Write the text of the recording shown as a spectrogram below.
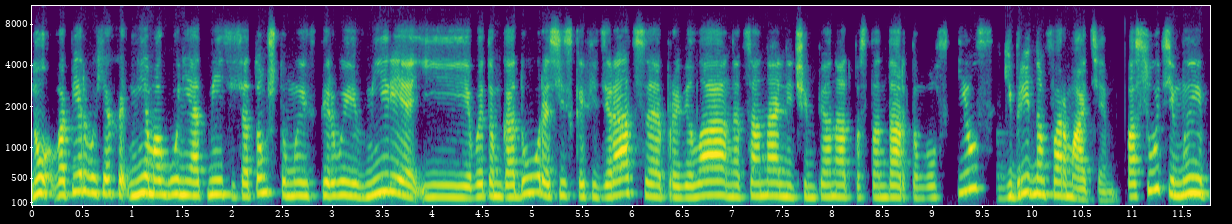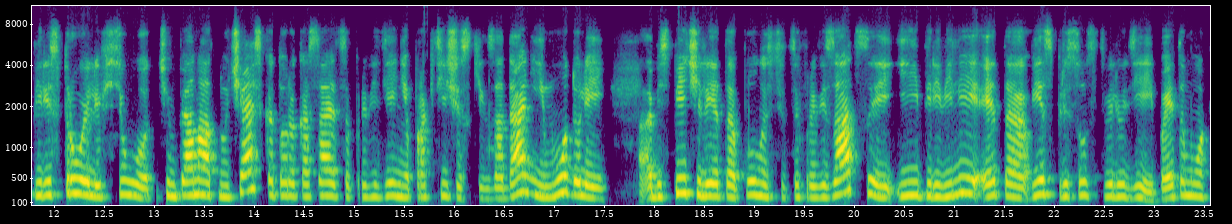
Ну, во-первых, я не могу не отметить о том, что мы впервые в мире, и в этом году Российская Федерация провела национальный чемпионат по стандартам WorldSkills в гибридном формате. По сути, мы перестроили всю чемпионатную часть, которая касается проведения практических заданий и модулей, обеспечили это полностью цифровизацией и перевели это без присутствия людей. Поэтому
